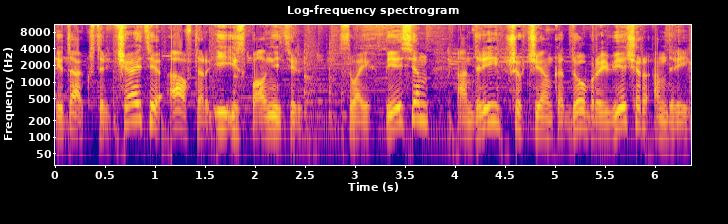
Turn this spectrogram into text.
Итак, встречайте автор и исполнитель своих песен Андрей Шевченко. Добрый вечер, Андрей.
